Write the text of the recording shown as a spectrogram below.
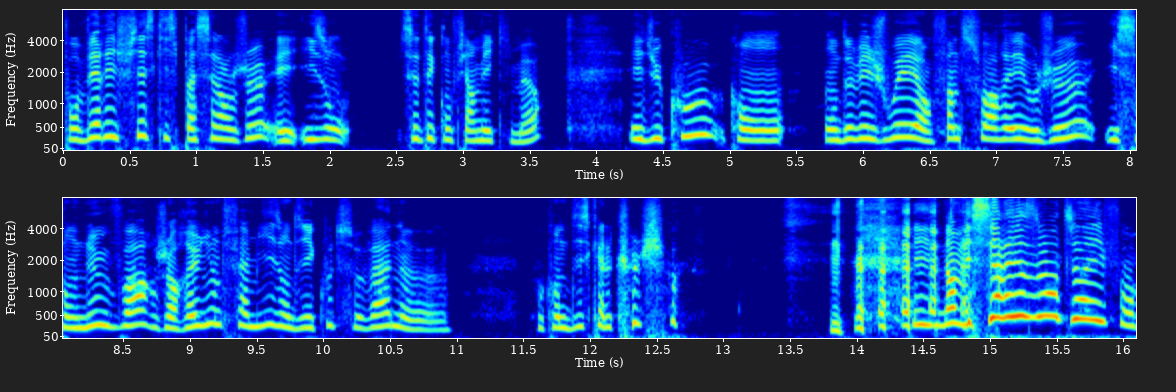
pour vérifier ce qui se passait dans le jeu et ils ont, c'était confirmé qu'il meurt. Et du coup, quand on, devait jouer en fin de soirée au jeu, ils sont venus me voir, genre réunion de famille, ils ont dit écoute Sovan, euh, faut qu'on te dise quelque chose. Et- non mais sérieusement, tu vois, ils font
